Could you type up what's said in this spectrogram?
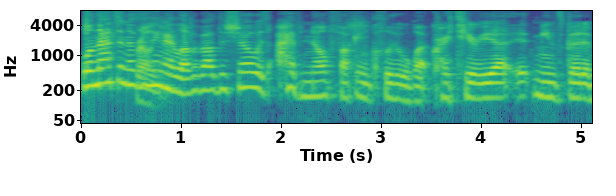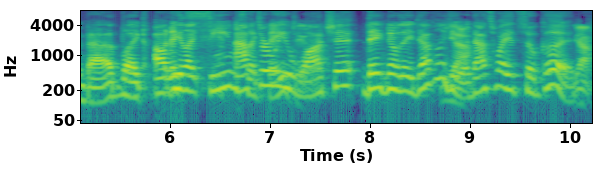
Well, and that's another Brilliant. thing I love about the show is I have no fucking clue what criteria it means good and bad. Like I'll But be like like after they we do. watch it, they know they definitely do. Yeah. That's why it's so good. Yeah.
